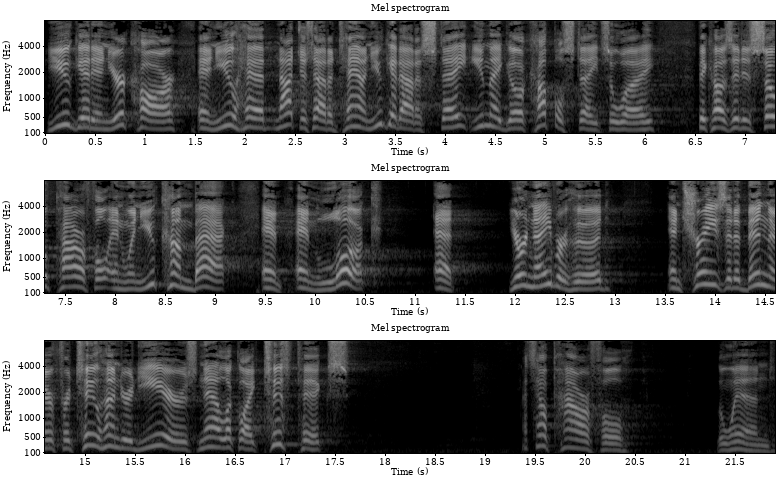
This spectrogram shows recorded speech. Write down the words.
you get in your car and you head not just out of town, you get out of state. You may go a couple states away because it is so powerful. And when you come back and, and look at your neighborhood and trees that have been there for 200 years now look like toothpicks, that's how powerful the wind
